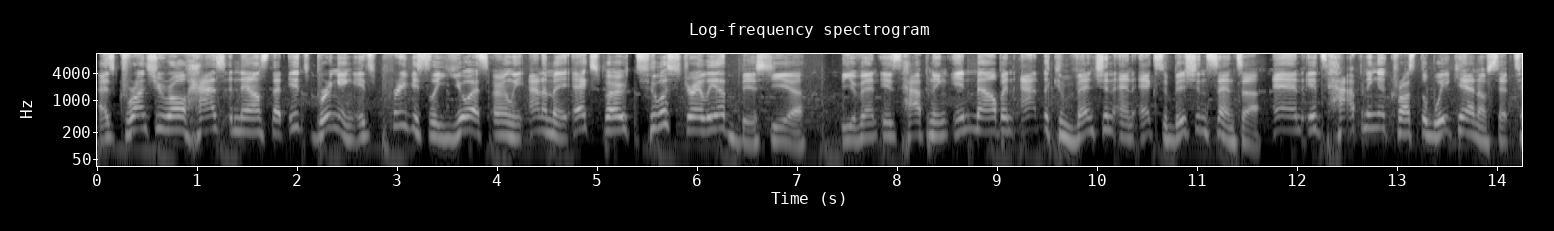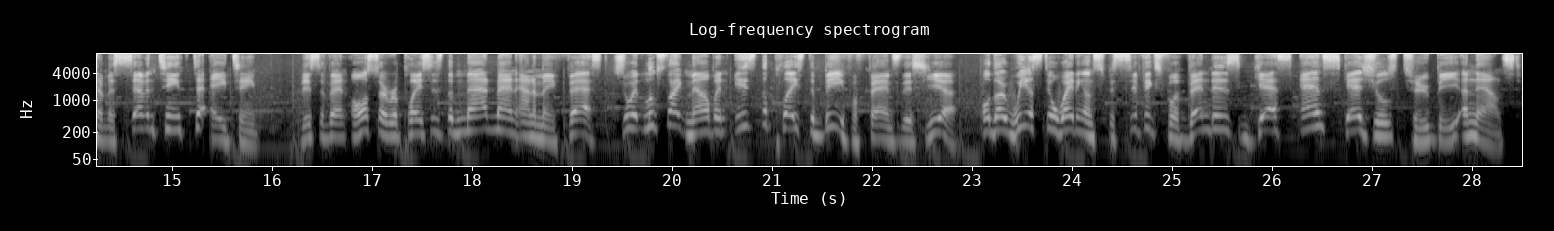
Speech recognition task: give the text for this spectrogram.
as Crunchyroll has announced that it's bringing its previously US only Anime Expo to Australia this year. The event is happening in Melbourne at the Convention and Exhibition Centre, and it's happening across the weekend of September 17th to 18th. This event also replaces the Madman Anime Fest, so it looks like Melbourne is the place to be for fans this year. Although we are still waiting on specifics for vendors, guests, and schedules to be announced.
